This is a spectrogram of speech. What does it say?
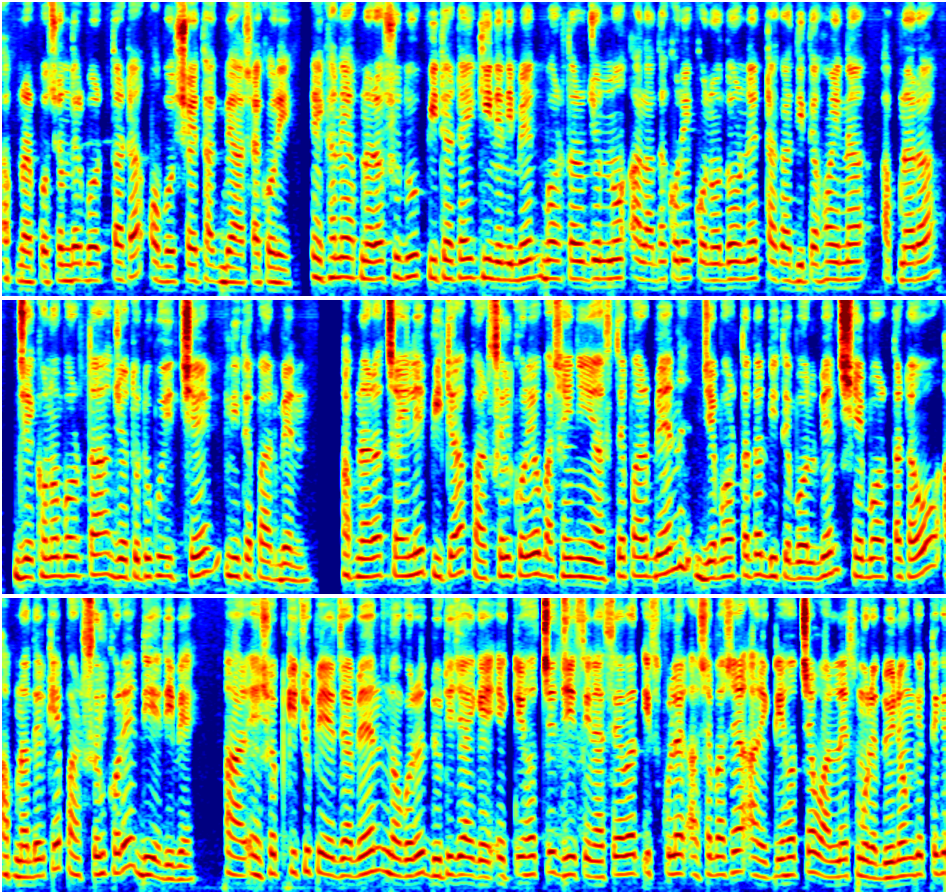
আপনার পছন্দের ভর্তাটা অবশ্যই থাকবে, আশা করি। এখানে আপনারা শুধু পিঠাটাই কিনে নেবেন। ভর্তার জন্য আলাদা করে কোনো ধরনের টাকা দিতে হয় না। আপনারা যে কোনো ভর্তা যতটুকু ইচ্ছে নিতে পারবেন। আপনারা চাইলে পিঠা পার্সেল করেও বাসায় নিয়ে আসতে পারবেন। যে ভর্তাটা দিতে বলবেন, সে ভর্তাটাও আপনাদেরকে পার্সেল করে দিয়ে দিবে। আর এসব কিছু পেয়ে যাবেন নগরের দুটি জায়গায়। একটি হচ্ছে জিসি নাসিরাবাদ স্কুলের আশেপাশে আর একটি হচ্ছে ওয়ারলেস মোড়ে। দুই নঙ্গের থেকে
